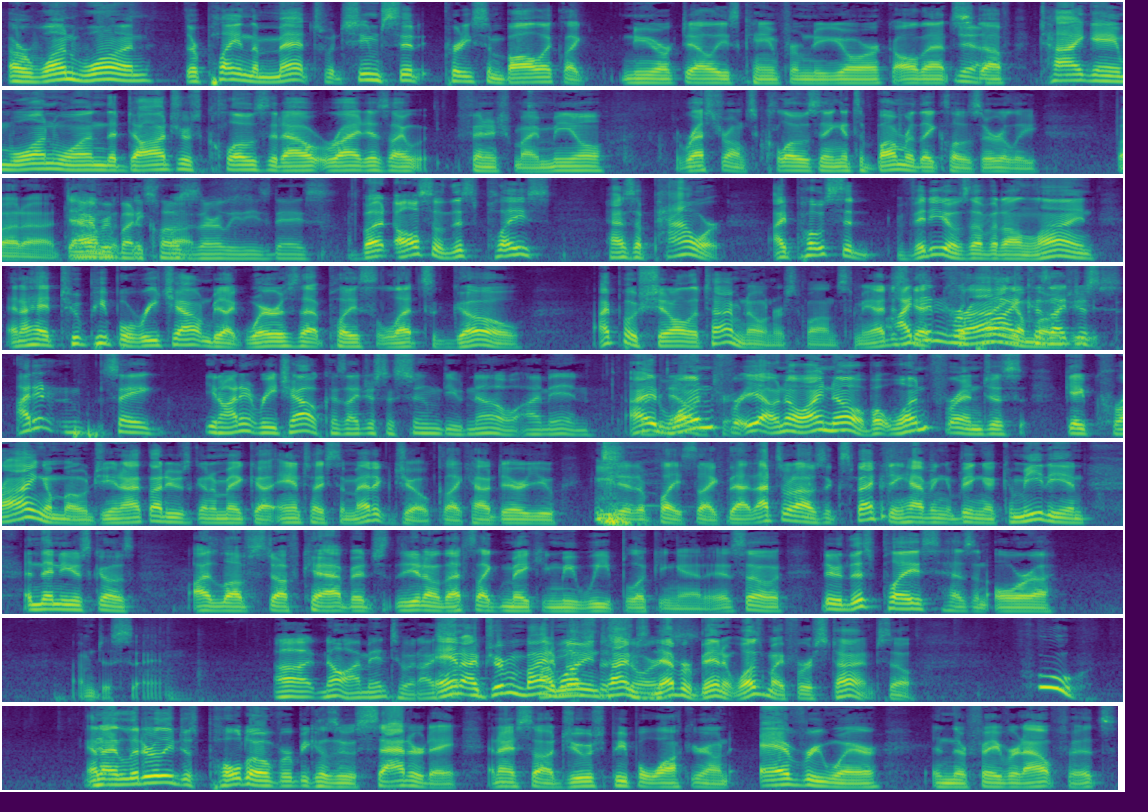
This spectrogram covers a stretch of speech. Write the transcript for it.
or one one. They're playing the Mets, which seems pretty symbolic. Like New York delis came from New York, all that Yeah. stuff. Tie game, one one. The Dodgers close it out right as I finish my meal. The restaurant's closing. It's a bummer they close early, but uh, down Everybody closes spot. early these days. But also, this place has a power. I posted videos of it online, and I had two people reach out and be like, "Where is that place? Let's go." I post shit all the time. No one responds to me. I just I get didn't crying reply because I just I didn't say you know I didn't reach out because I just assumed you'd know I'm in. I had one friend. Yeah, no, I know, but one friend just gave crying emoji, and I thought he was going to make an anti-Semitic joke, like "How dare you eat at a place like that?" That's what I was expecting, having being a comedian, and then he just goes. I love stuffed cabbage. You know, that's like making me weep looking at it. So, dude, this place has an aura. I'm just saying. Uh, no, I'm into it. I And saw- I've driven by it a million times. stores. Never been. It was my first time. So, whew. And I literally just pulled over because it was Saturday, and I saw Jewish people walking around everywhere in their favorite outfits,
